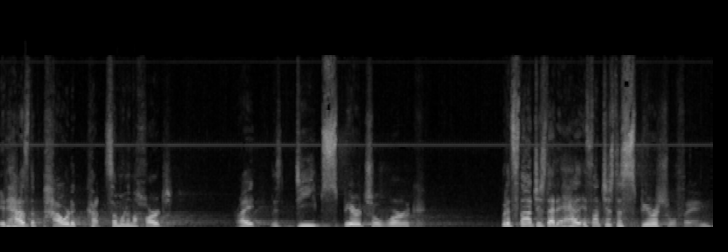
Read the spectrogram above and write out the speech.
It has the power to cut someone in the heart, right? This deep spiritual work. But it's not just that, it has, it's not just a spiritual thing.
